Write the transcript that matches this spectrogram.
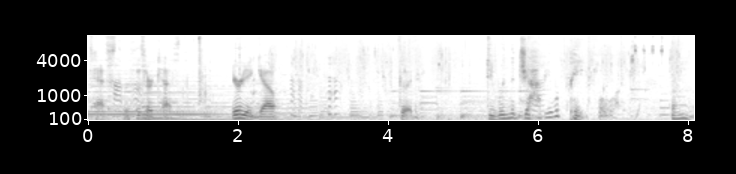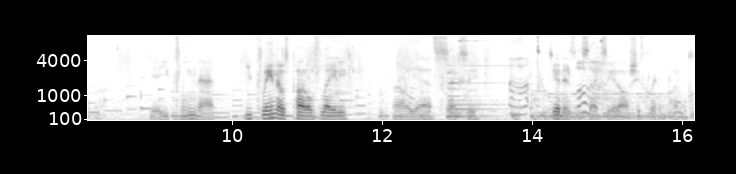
Test. This is her test. Here you go. Good. Doing the job you were paid for. Mm. Yeah, you clean that. You clean those puddles, lady. Oh, yeah, that's sexy. It isn't sexy at all. She's cleaning puddles.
